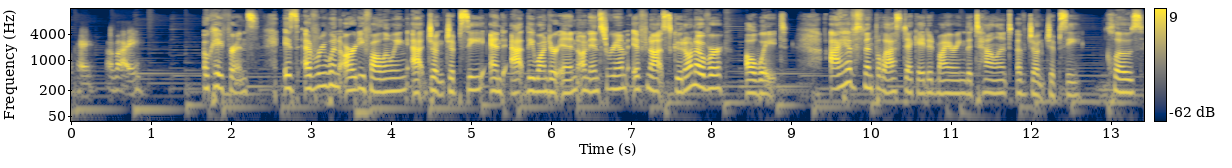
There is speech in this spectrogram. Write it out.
Okay. Bye bye. Okay, friends, is everyone already following at Junk Gypsy and at The Wander Inn on Instagram? If not, scoot on over. I'll wait. I have spent the last decade admiring the talent of Junk Gypsy clothes,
